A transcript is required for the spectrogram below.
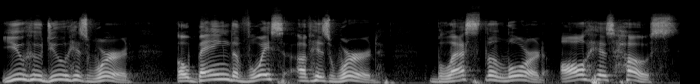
you who do his word, obeying the voice of his word. Bless the Lord, all his hosts,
